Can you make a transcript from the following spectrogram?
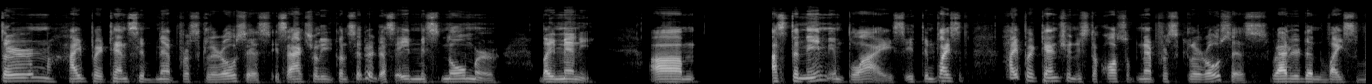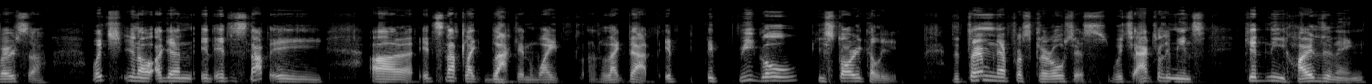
term hypertensive nephrosclerosis is actually considered as a misnomer by many. Um, as the name implies, it implies that hypertension is the cause of nephrosclerosis rather than vice versa. Which you know, again, it, it is not a, uh, it's not like black and white like that. If if we go historically, the term nephrosclerosis, which actually means kidney hardening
